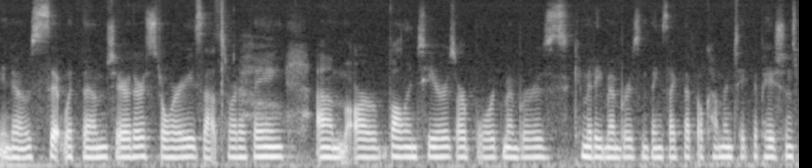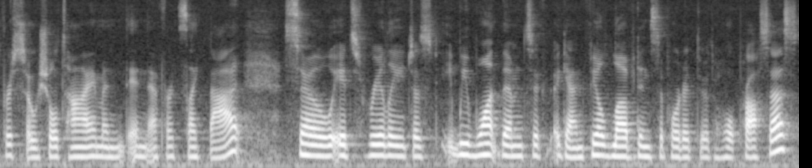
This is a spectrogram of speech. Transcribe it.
you know sit with them, share their stories, that sort of thing. Um, our volunteers, our board members, committee members, and things like that, they'll come and take the patients for social time and, and efforts like that. So it's really just, we want them to, again, feel loved and supported through the whole process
